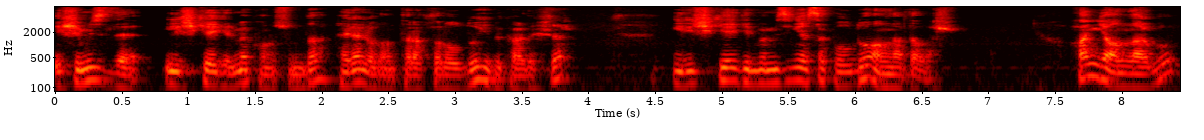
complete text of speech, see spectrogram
eşimizle ilişkiye girme konusunda helal olan taraflar olduğu gibi kardeşler, ilişkiye girmemizin yasak olduğu anlar da var. Hangi anlar bu?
